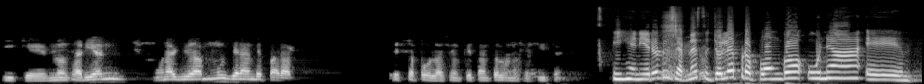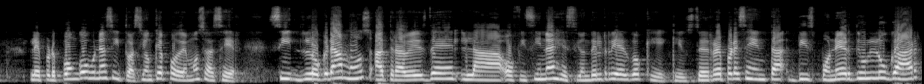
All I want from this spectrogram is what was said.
y que nos harían una ayuda muy grande para esta población que tanto lo necesita. Ingeniero Luis Ernesto, yo le propongo una eh, le propongo una situación que podemos hacer. Si logramos a través de la Oficina de Gestión del Riesgo que, que usted representa disponer de un lugar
